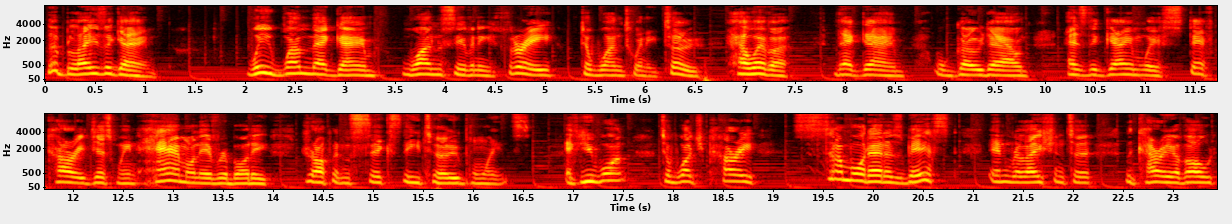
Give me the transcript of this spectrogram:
The Blazer game. We won that game 173 to 122. However, that game will go down as the game where Steph Curry just went ham on everybody, dropping 62 points. If you want to watch Curry somewhat at his best, in relation to the Curry of old,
